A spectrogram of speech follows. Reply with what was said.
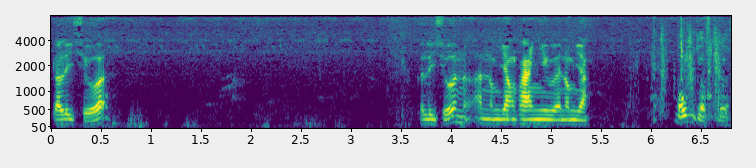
Kali sữa. Kali sữa nữa anh nông dân pha nhiêu anh nông dân? Bốn chục được.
